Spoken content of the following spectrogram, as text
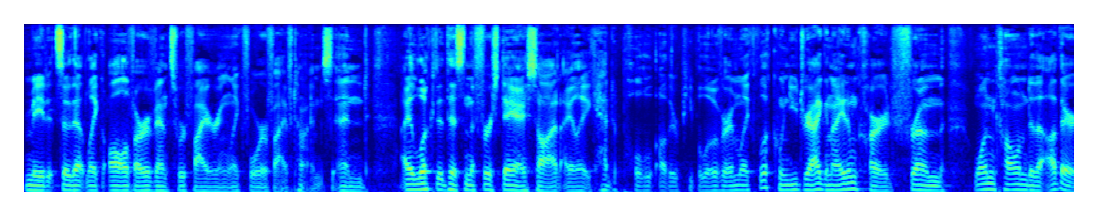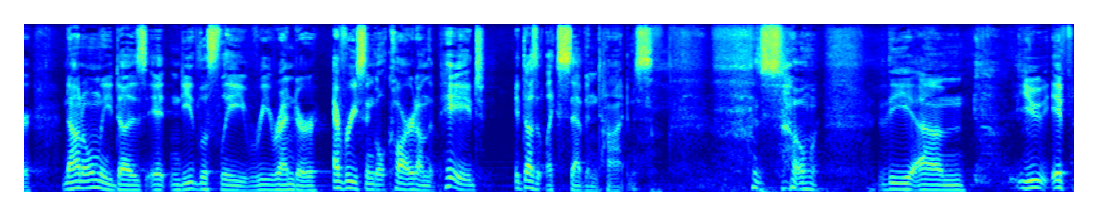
made it so that like all of our events were firing like four or five times. And I looked at this and the first day I saw it, I like had to pull other people over. I'm like, look, when you drag an item card from one column to the other, not only does it needlessly re-render every single card on the page, it does it like seven times. so the um, you if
